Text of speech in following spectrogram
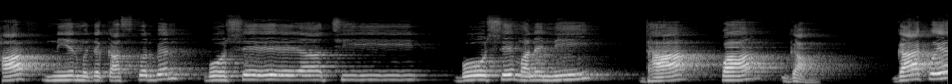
হাফ নিয়ের মধ্যে কাজ করবেন, বসে আছি, বসে মানে নি, ধা, পা, গা। গা কয়ে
